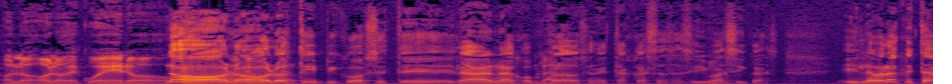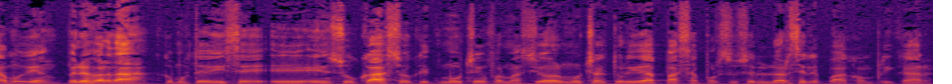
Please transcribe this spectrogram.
¿O, los de cuero? No, no, los típicos este, lana comprados en estas casas así básicas. Y la verdad que estaba muy bien. Pero es verdad, como usted dice, eh, en su caso, que mucha información, mucha actualidad pasa por su celular, se le puede complicar.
